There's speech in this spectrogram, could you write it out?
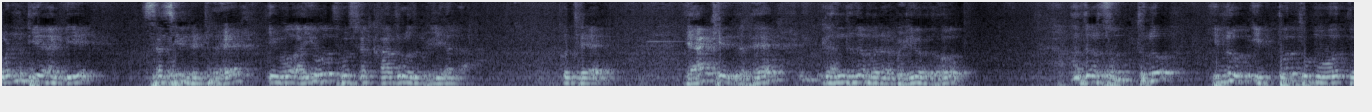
ಒಂಟಿಯಾಗಿ ಸಸಿ ನೆಟ್ಟರೆ ಇವು ಐವತ್ತು ವರ್ಷಕ್ಕಾದರೂ ಅದು ಬೆಳೆಯಲ್ಲ. ಗೊತ್ತೇ ಯಾಕೆಂದರೆ ಗಂಧದ ಮರ ಬೆಳೆಯೋದು, ಅದರ ಸುತ್ತಲೂ ಇನ್ನು ಇಪ್ಪತ್ತು ಮೂವತ್ತು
